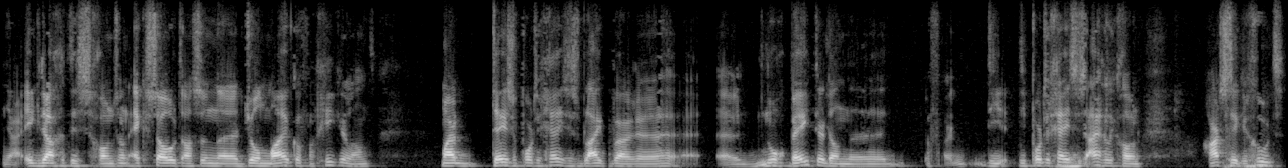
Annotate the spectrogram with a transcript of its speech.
ja, ik dacht het is gewoon zo'n exoot als een uh, John Michael van Griekenland. Maar deze Portugees is blijkbaar uh, nog beter dan. Die, die Portugees is eigenlijk gewoon hartstikke goed.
